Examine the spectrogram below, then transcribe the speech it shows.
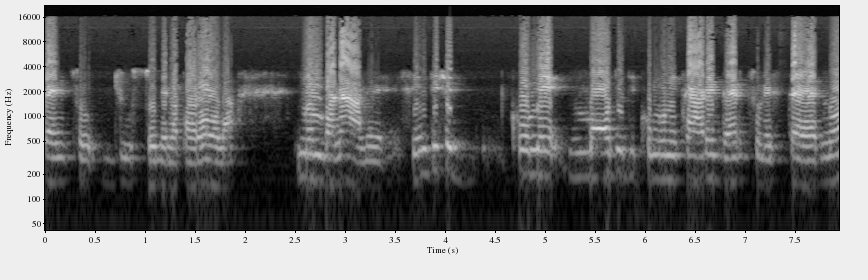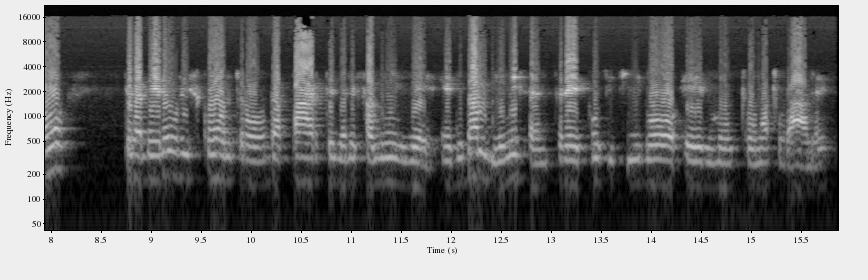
senso giusto della parola, non banale, semplice come modo di comunicare verso l'esterno per avere un riscontro da parte delle famiglie e dei bambini sempre positivo e molto naturale.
